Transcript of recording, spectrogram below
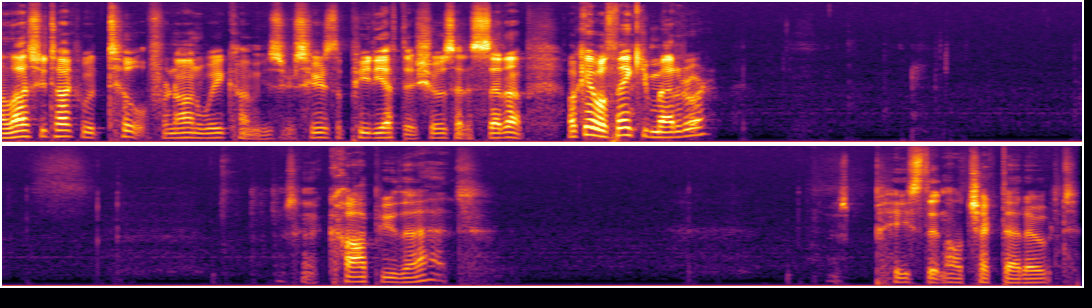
Uh, last we talked about tilt for non-Wacom users. Here's the PDF that shows how to set up. Okay, well thank you, Matador. I'm just gonna copy that. Just paste it, and I'll check that out.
